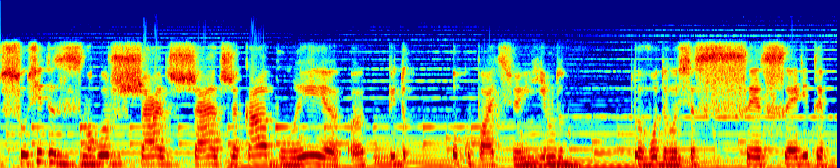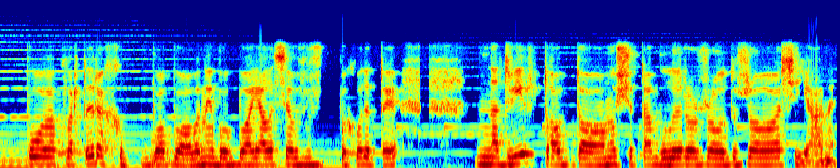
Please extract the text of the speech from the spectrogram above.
сусіди з мого ЖК були е, під окупацією. Їм доводилося сидіти по квартирах, бо вони боялися виходити на двір, тому що там були росіяни.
